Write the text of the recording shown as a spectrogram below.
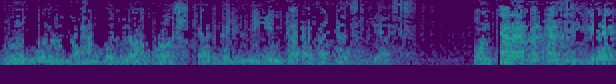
درود به حمدالله رشد کرده. این طرف قضیه است. اون طرف قضیه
